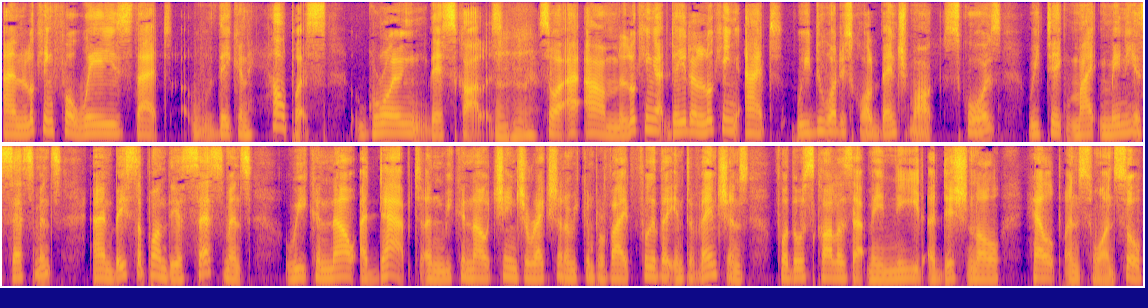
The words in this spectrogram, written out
and looking for ways that they can help us growing their scholars. So I, um, looking at data, looking at, we do what is called benchmark scores. We take my, many assessments and based upon the assessments, we can now adapt and we can now change direction and we can provide further interventions for those scholars that may need additional help and so on. So,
